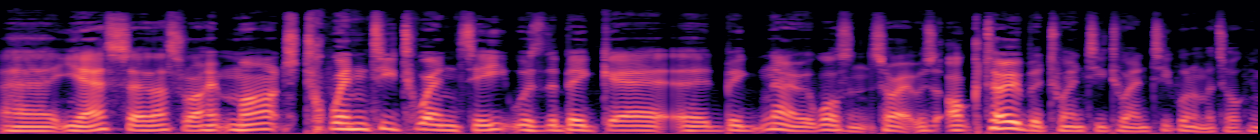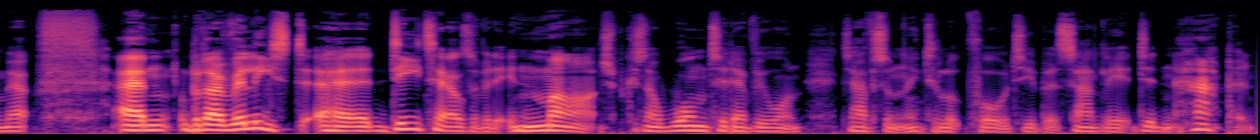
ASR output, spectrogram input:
Uh, yes, so that's right. March 2020 was the big, uh, uh, big. No, it wasn't. Sorry, it was October 2020. What am I talking about? Um, but I released uh, details of it in March because I wanted everyone to have something to look forward to. But sadly, it didn't happen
